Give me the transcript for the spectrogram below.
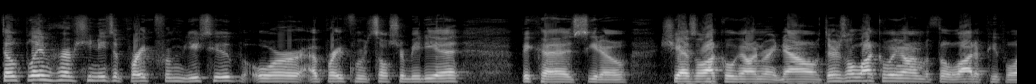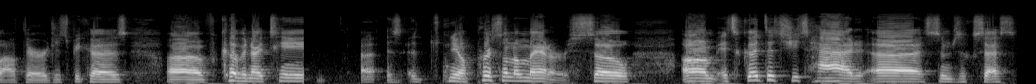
don't blame her if she needs a break from YouTube or a break from social media because, you know, she has a lot going on right now. There's a lot going on with a lot of people out there just because of COVID-19, uh, you know, personal matters. So um, it's good that she's had uh, some success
